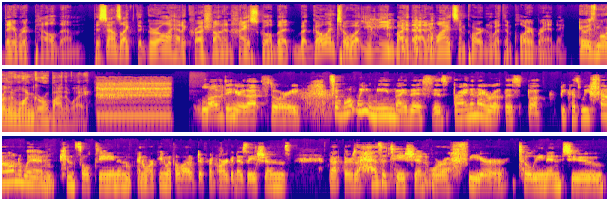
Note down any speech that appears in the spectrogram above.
they repel them. This sounds like the girl I had a crush on in high school, but but go into what you mean by that and why it's important with employer branding. It was more than one girl, by the way. Love to hear that story. So, what we mean by this is Brian and I wrote this book because we found when consulting and, and working with a lot of different organizations that there's a hesitation or a fear to lean into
